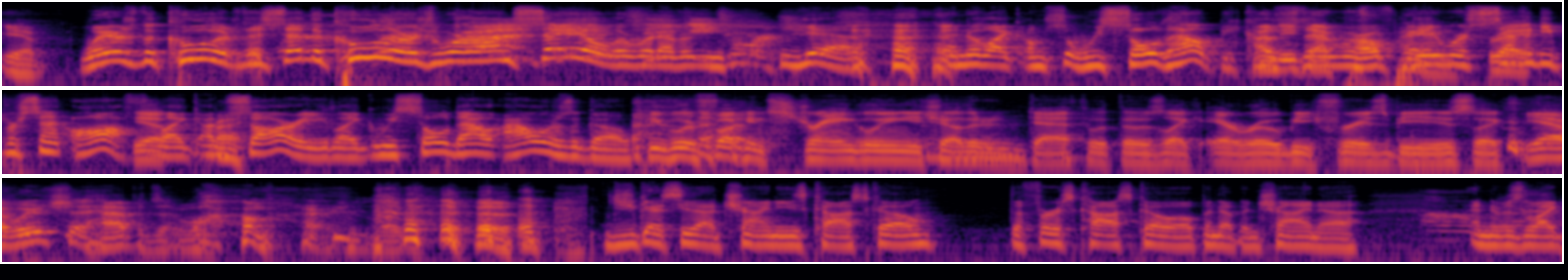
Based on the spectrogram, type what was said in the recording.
Yep. "Where's the coolers? They said the coolers were on sale or whatever." Yeah, and they're like, "I'm so we sold out because they were propane." they were Right. seventy percent off." Yep. Like, I'm Right. sorry, like we sold out hours ago. People are fucking strangling each other to mm. death with those like aerobie frisbees. Like, Yeah, weird shit happens at Walmart. Did you guys see that Chinese Costco? The first Costco opened up in China. Oh, and it was like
